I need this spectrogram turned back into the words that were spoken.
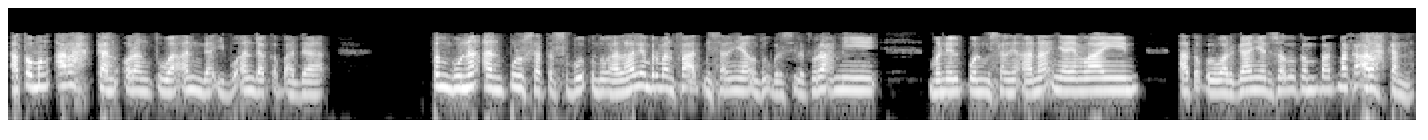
atau mengarahkan orang tua Anda, ibu Anda kepada penggunaan pulsa tersebut untuk hal-hal yang bermanfaat, misalnya untuk bersilaturahmi, menelpon misalnya anaknya yang lain, atau keluarganya di suatu tempat, maka arahkanlah.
